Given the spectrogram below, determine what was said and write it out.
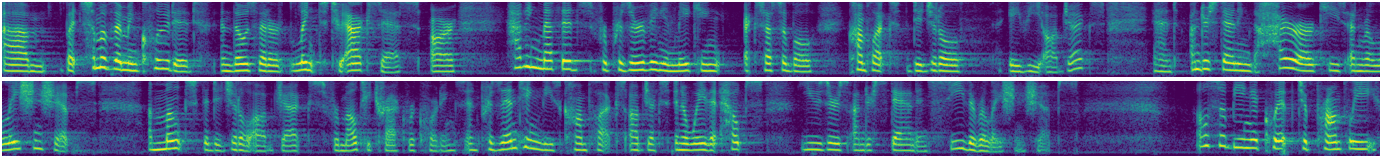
Um, but some of them included, and those that are linked to access, are having methods for preserving and making accessible complex digital AV objects, and understanding the hierarchies and relationships amongst the digital objects for multi-track recordings and presenting these complex objects in a way that helps users understand and see the relationships. Also being equipped to promptly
